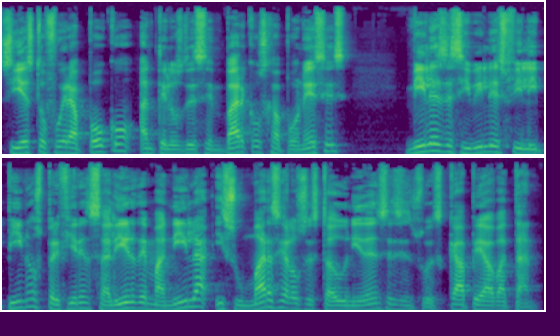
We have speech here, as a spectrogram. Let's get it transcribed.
Si esto fuera poco, ante los desembarcos japoneses, miles de civiles filipinos prefieren salir de Manila y sumarse a los estadounidenses en su escape a Batán.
